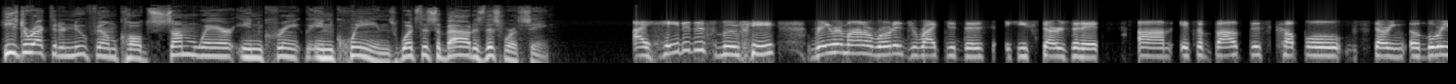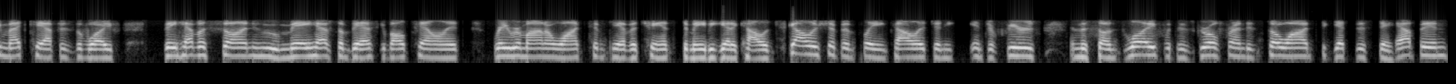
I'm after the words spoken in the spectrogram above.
He's directed a new film called Somewhere in Cre- in Queens. What's this about? Is this worth seeing? I hated this movie. Ray Romano wrote and directed this. He stars in it. Um, it's about this couple starring uh, Laurie Metcalf is the wife. They have a son who may have some basketball talent. Ray Romano wants him to have a chance to maybe get a college scholarship and play in college, and he interferes in the son's life with his girlfriend and so on to get this to happen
